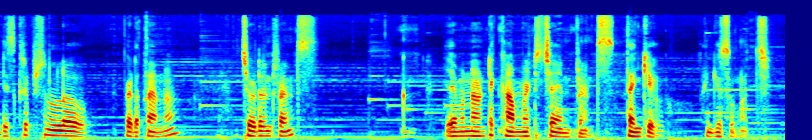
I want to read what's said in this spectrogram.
డిస్క్రిప్షన్లో పెడతాను. చూడండి ఫ్రెండ్స్. ఏమన్నా ఉంటే కామెంట్స్ చేయండి friends. Thank you. Thank you so much.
